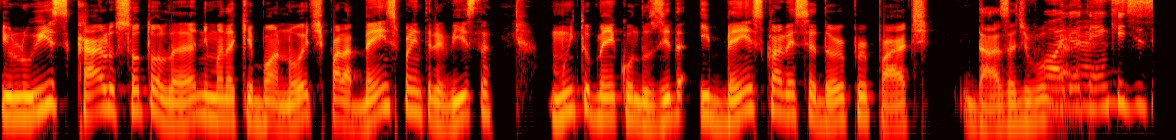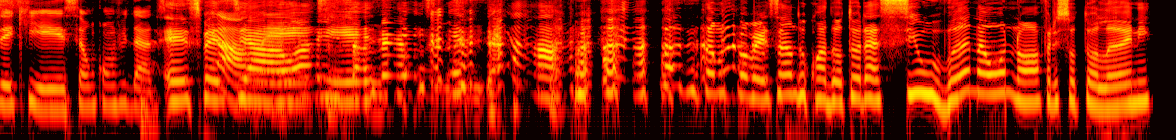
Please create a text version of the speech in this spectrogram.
E o Luiz Carlos Sotolani manda aqui boa noite, parabéns pela entrevista, muito bem conduzida e bem esclarecedor por parte das advogadas. Olha, eu tenho que dizer que esse é um convidado Especial. Aí, tá vendo? Nós estamos conversando com a doutora Silvana Onofre Sotolani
